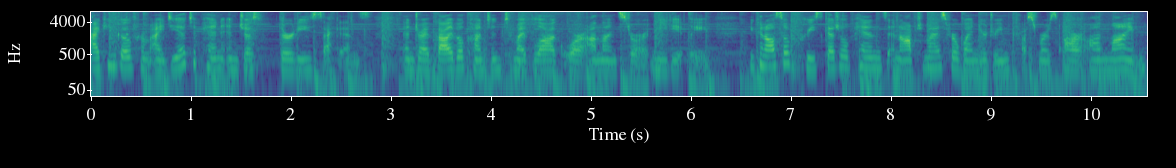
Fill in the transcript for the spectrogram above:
I can go from idea to pin in just 30 seconds and drive valuable content to my blog or online store immediately. You can also pre schedule pins and optimize for when your dream customers are online.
